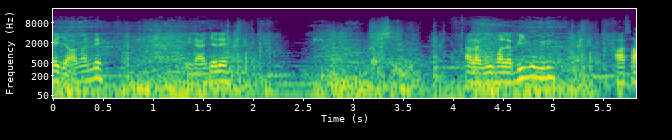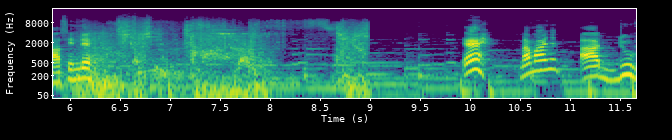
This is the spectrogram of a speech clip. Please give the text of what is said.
Eh jangan deh. Ini aja deh. Alah gue malah bingung ini. Assassin deh. Eh, namanya aduh.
